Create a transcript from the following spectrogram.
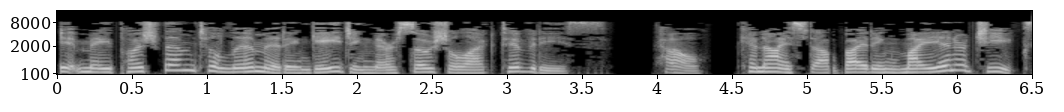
It may push them to limit engaging their social activities. How can I stop biting my inner cheeks?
